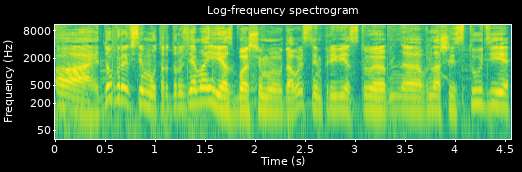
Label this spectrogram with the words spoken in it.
Ай, доброе всем утро, друзья мои. Я с большим удовольствием приветствую э, в нашей студии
